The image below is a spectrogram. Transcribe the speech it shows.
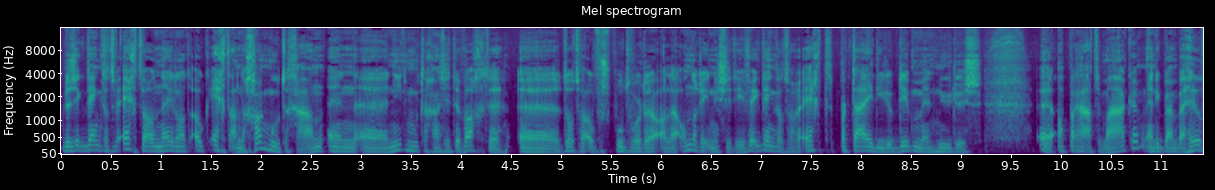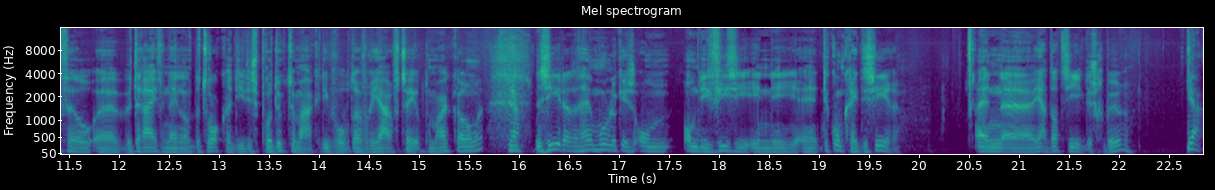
dus ik denk dat we echt wel in Nederland ook echt aan de gang moeten gaan. En uh, niet moeten gaan zitten wachten uh, tot we overspoeld worden door alle andere initiatieven. Ik denk dat we echt partijen die op dit moment nu dus apparaten maken. En ik ben bij heel veel bedrijven in Nederland betrokken die dus producten maken die bijvoorbeeld over een jaar of twee op de markt komen. Ja. Dan zie je dat het heel moeilijk is om, om die visie in die, te concretiseren. En ja, dat zie ik dus gebeuren. Ja.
